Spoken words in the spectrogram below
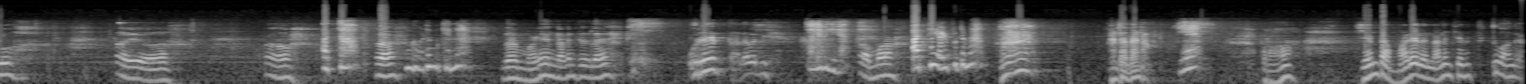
ஐயோ. ஐயோ. அத்தா உங்க உடம்புக்கு என்ன? இந்த மழையில் நனைஞ்சதுல ஒரே தலைவலி. தலைவலியா? ஆமா. அத்தி எழுப்பட்டுமா வேண்டாம் வேண்டாம். ஏன் அப்புறம் ஏன்டா மழையில நனைஞ்சேன்னு திட்டுவாங்க?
